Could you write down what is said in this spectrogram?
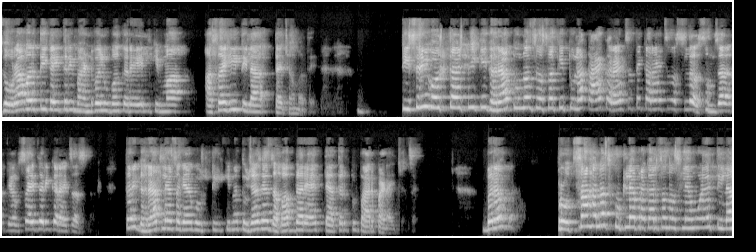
जोरावरती काहीतरी भांडवल उभं करेल किंवा असंही तिला त्याच्यामध्ये. तिसरी गोष्ट अशी की घरातूनच असं की तुला काय करायचं ते करायचं असलं समजा व्यवसाय जरी करायचा असला तरी घरातल्या सगळ्या गोष्टी किंवा तुझ्या ज्या जबाबदाऱ्या आहेत त्या तर तू पार पाडायच्याच आहे बरं प्रोत्साहनच कुठल्या प्रकारचं नसल्यामुळे तिला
